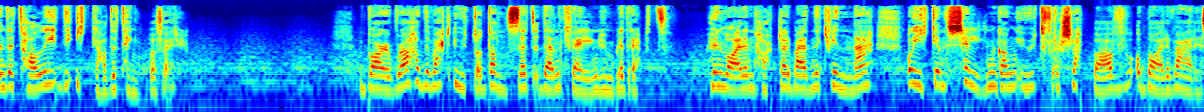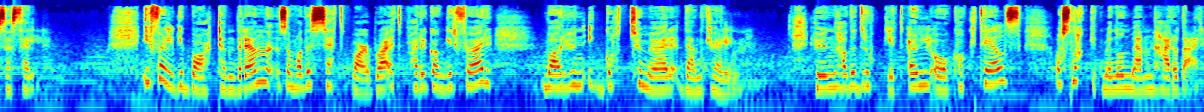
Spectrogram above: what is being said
en detalj de ikke hadde tenkt på før. Barbara hadde vært ute og danset den kvelden hun ble drept. Hun var en hardtarbeidende kvinne og gikk en sjelden gang ut for å slappe av og bare være seg selv. Ifølge bartenderen, som hadde sett Barbara et par ganger før, var hun i godt humør den kvelden. Hun hadde drukket øl og cocktails og snakket med noen menn her og der.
